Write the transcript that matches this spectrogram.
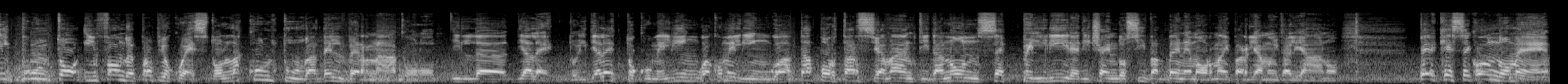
il punto, in fondo, è proprio questo, la cultura del vernacolo, il dialetto. Il dialetto come lingua, come lingua da portarsi avanti, da non seppellire dicendo «sì, va bene, ma ormai parliamo italiano» perché secondo me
